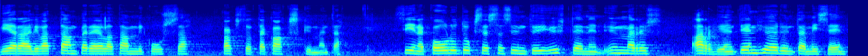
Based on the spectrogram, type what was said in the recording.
vierailivat Tampereella tammikuussa 2020. Siinä koulutuksessa syntyi yhteinen ymmärrys arviointien hyödyntämiseen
